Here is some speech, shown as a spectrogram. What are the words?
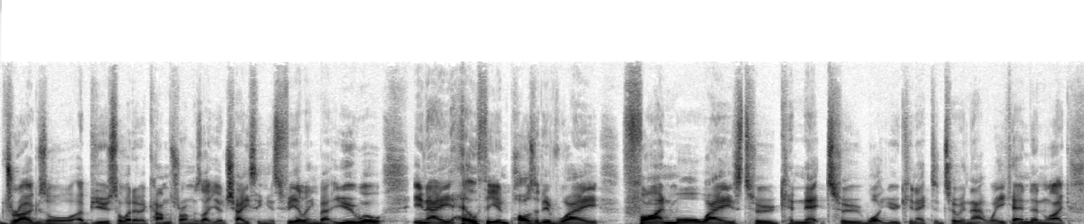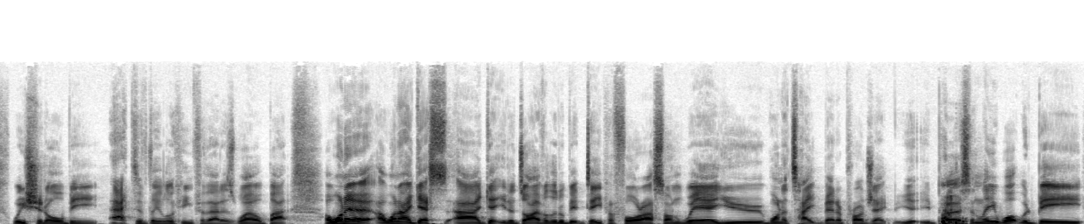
drugs or abuse or whatever comes from is like you're chasing this feeling but you will in a healthy and positive way find more ways to connect to what you connected to in that weekend and like we should all be actively looking for that as well. But i want to i want to i guess uh, get you to dive a little bit deeper for us on where you want to take better project. Personally what would be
